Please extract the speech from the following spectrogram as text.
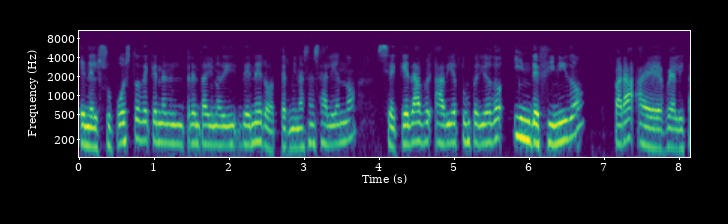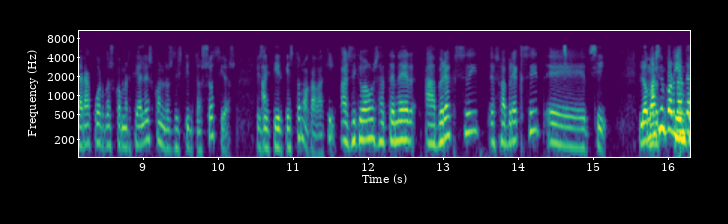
en el supuesto de que en el 31 de enero terminasen saliendo, se queda abierto un periodo indefinido para eh, realizar acuerdos comerciales con los distintos socios. Es ah. decir, que esto no acaba aquí. Así que vamos a tener a Brexit, a Brexit. Eh, sí. Lo más, importante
